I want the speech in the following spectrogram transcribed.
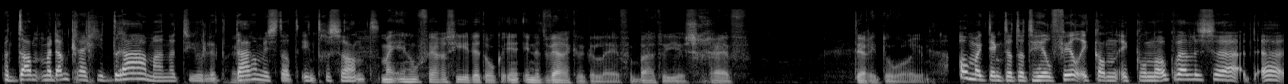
Maar dan, maar dan krijg je drama natuurlijk. Daarom is dat interessant. Maar in hoeverre zie je dit ook in, in het werkelijke leven, buiten je schrijfterritorium? Oh, maar ik denk dat dat heel veel... Ik, kan, ik kon ook wel eens... Uh, uh,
